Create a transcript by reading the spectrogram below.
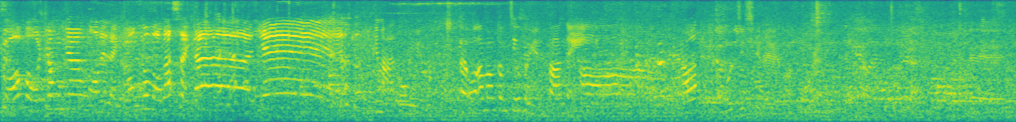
如果冇中央，我哋檸檬都冇得食啊！耶！啲馬公園。我啱啱今朝去完翻嚟。哦。我支持你哋賣貨嘅。誒，希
